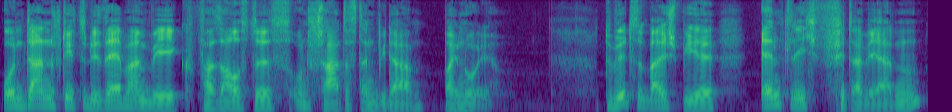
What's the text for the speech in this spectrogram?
und dann stehst du dir selber im Weg, versaust es und startest dann wieder bei Null. Du willst zum Beispiel endlich fitter werden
